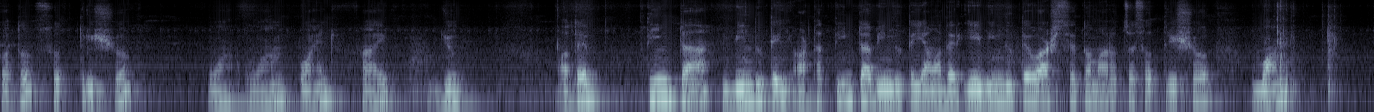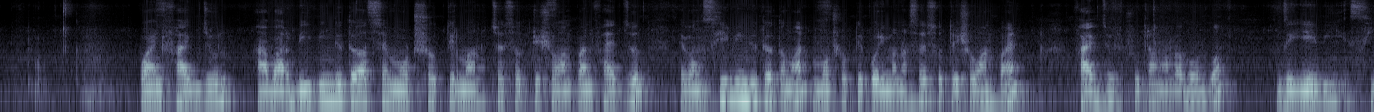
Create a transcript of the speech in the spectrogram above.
কত? ছত্রিশশো ওয়ান পয়েন্ট ফাইভ জুল অতএব তিনটা বিন্দুতেই, অর্থাৎ তিনটা বিন্দুতেই আমাদের এ বিন্দুতেও আসছে তোমার হচ্ছে ছত্রিশশো ওয়ান পয়েন্ট ফাইভ জুল, আবার বি বিন্দুতেও আছে মোট শক্তির মান হচ্ছে ছত্রিশশো ওয়ান পয়েন্ট ফাইভ জুল, এবং সি বিন্দুতেও তোমার মোট শক্তির পরিমাণ আছে ছত্রিশশো ওয়ান পয়েন্ট ফাইভ জুল। সুতরাং আমরা বলব যে এ, বি, সি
